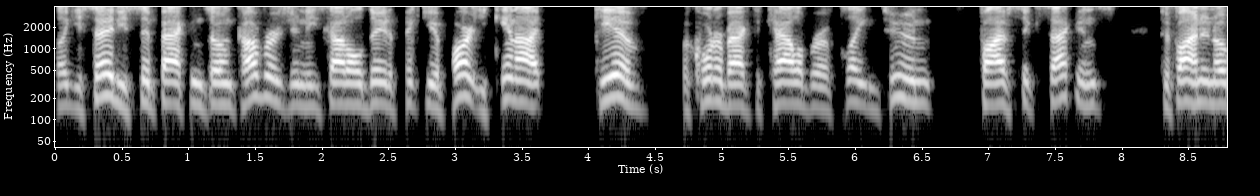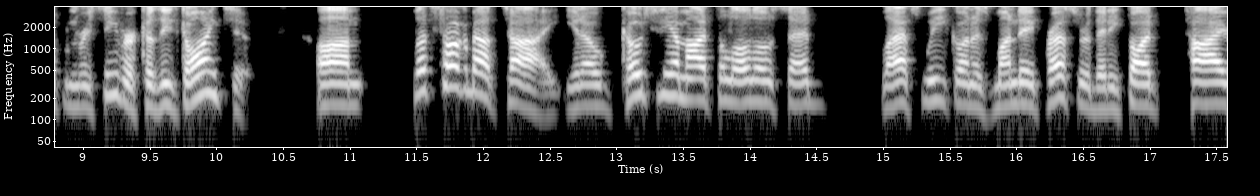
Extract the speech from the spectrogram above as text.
like you said, you sit back in zone coverage and he's got all day to pick you apart. You cannot give a quarterback the caliber of Clayton Tune five, six seconds to find an open receiver because he's going to. Um, let's talk about Tai. You know, Coach Niumatalolo said last week on his Monday presser that he thought Tai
